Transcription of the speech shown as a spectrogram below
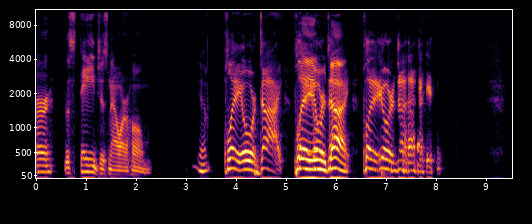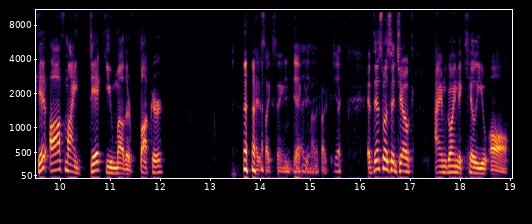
The stage is now our home. Yep. Play or die. Play Play, or or, die. die. Play or die. Get off my dick, you motherfucker. I just like saying Yeah, dick, you yeah, motherfuckers. yeah. If this was a joke, I am going to kill you all.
